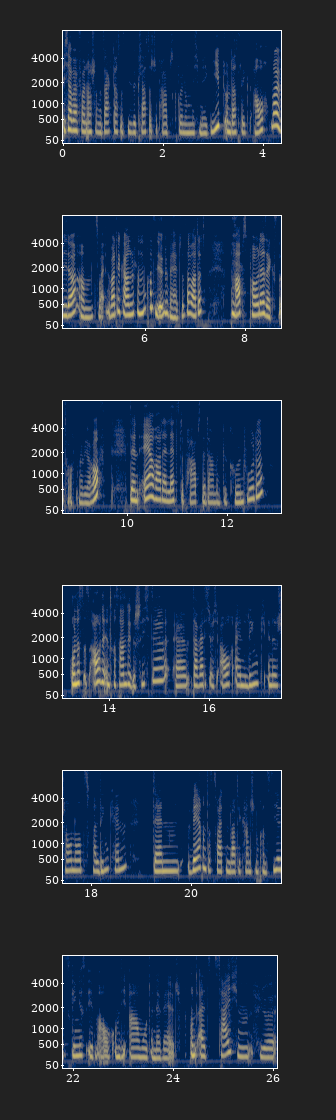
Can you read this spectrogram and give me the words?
Ich habe ja vorhin auch schon gesagt, dass es diese klassische Papstkrönung nicht mehr gibt und das liegt auch mal wieder am Zweiten Vatikanischen Konzil, wer hätte es erwartet. Papst Paul VI. taucht mal wieder auf, denn er war der letzte Papst, der damit gekrönt wurde. Und es ist auch eine interessante Geschichte. Äh, da werde ich euch auch einen Link in den Show Notes verlinken. Denn während des Zweiten Vatikanischen Konzils ging es eben auch um die Armut in der Welt. Und als Zeichen für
